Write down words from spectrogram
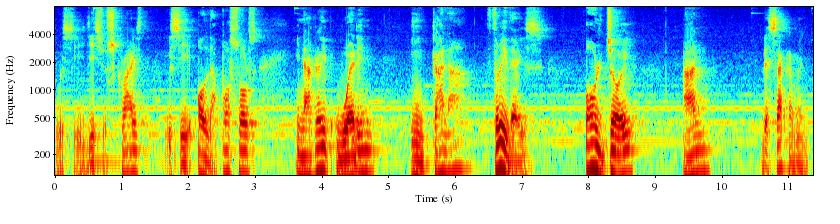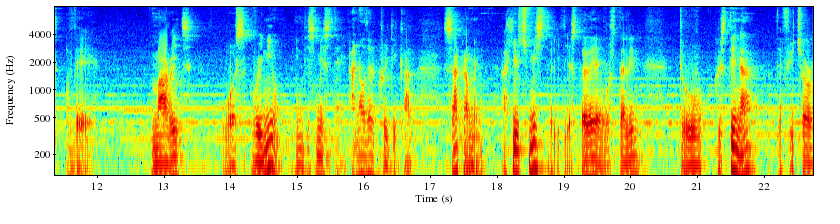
we see Jesus Christ, we see all the apostles in a great wedding in Cana, three days, all joy, and the sacrament of the marriage was renewed in this mystery. Another critical sacrament, a huge mystery. Yesterday I was telling to Christina, the future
